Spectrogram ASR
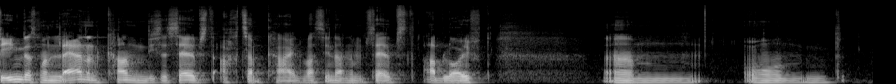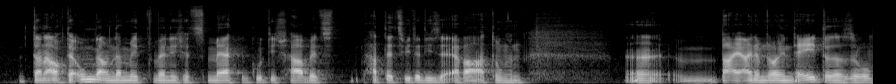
Ding, das man lernen kann, diese Selbstachtsamkeit, was in einem selbst abläuft. Ähm, und dann auch der Umgang damit, wenn ich jetzt merke, gut, ich habe jetzt, hatte jetzt wieder diese Erwartungen äh, bei einem neuen Date oder so,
